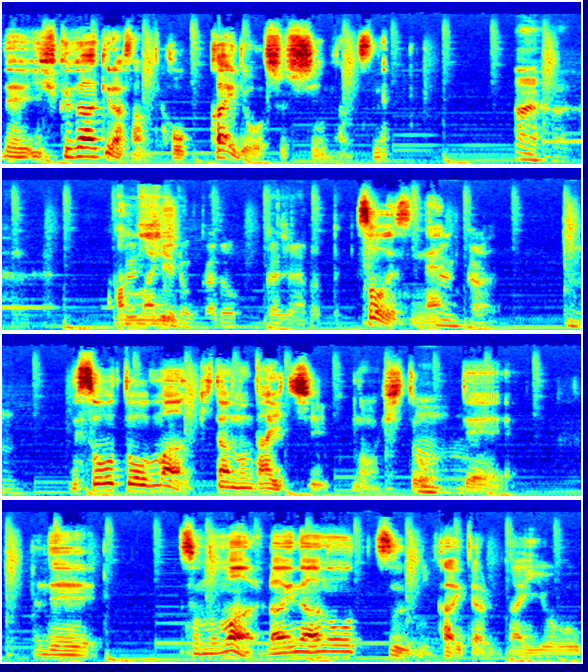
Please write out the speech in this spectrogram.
で伊福部明さんって北海道出身なんですね。はいはいはいはい。あんまり釧路かどっかじゃなかったっけ？そうですねな。んか、うん。で相当まあ北の大地の人で、でそのまあライナーノーツに書いてある内容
